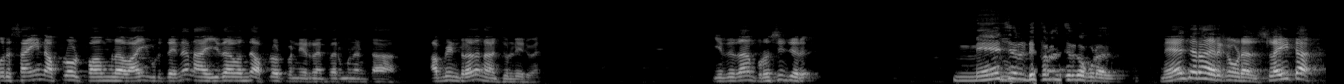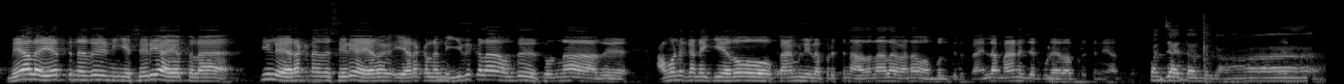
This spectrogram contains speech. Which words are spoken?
ஒரு சைன் அப்லோட் ஃபார்மில் வாங்கி கொடுத்தீங்கன்னா நான் இதை வந்து அப்லோட் பண்ணிடுறேன் பெர்மனண்ட்டாக அப்படின்றத நான் சொல்லிடுவேன். இதுதான் ப்ரொசீஜர் மேஜர் டிஃபரன்ஸ் இருக்க கூடாது மேஜரா இருக்கக்கூடாது. ஸ்லைட்டா மேலே ஏத்துனது நீங்க சரியா ஏத்தல கீழே இறக்குனது சரியா இற இறக்கலன்னு இதுக்கெல்லாம் வந்து சொன்னா அது அவனுக்கு அன்னைக்கு ஏதோ ஃபேமிலியில பிரச்சனை அதனால வேணா வம்பிழுத்து இருப்பேன் இல்ல மேனேஜர் கூட ஏதாவது பிரச்சனையா இருந்தது. பஞ்சாயத்தா இருந்திருக்கான். ஆ.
